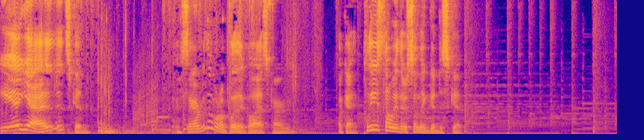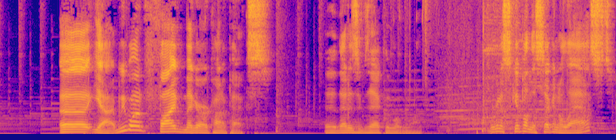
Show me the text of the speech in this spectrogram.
Yeah, yeah, it's good. So I really want to play the glass card. Okay, please tell me there's something good to skip. Uh, yeah, we want five Mega Arcana packs. Uh, that is exactly what we want. We're gonna skip on the second to last.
